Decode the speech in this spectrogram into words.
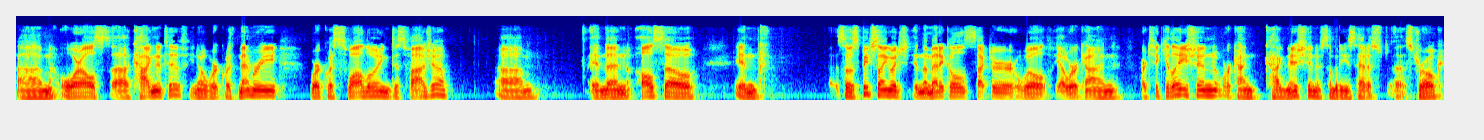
um, or else uh, cognitive. You know, work with memory work with swallowing dysphagia. Um, and then also in so speech language in the medical sector will yeah work on articulation, work on cognition if somebody's had a, a stroke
